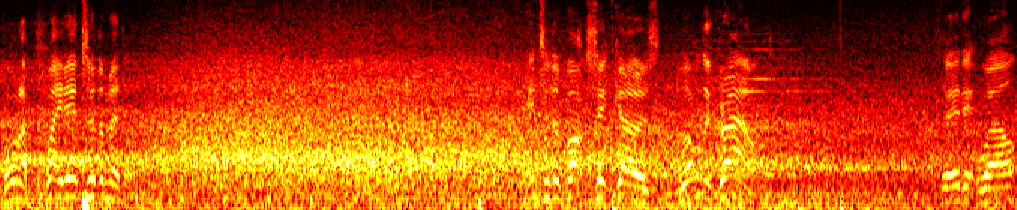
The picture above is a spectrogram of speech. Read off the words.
Corner played into the middle. Into the box it goes, along the ground. Cleared it well.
